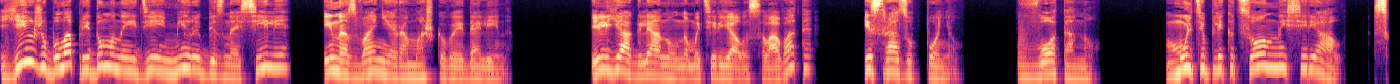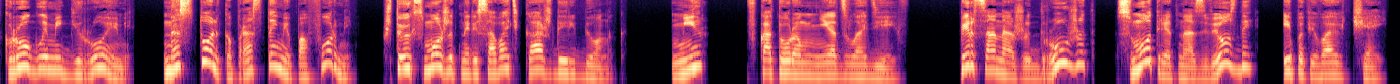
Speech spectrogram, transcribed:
Ей уже была придумана идея мира без насилия и название «Ромашковая долина». Илья глянул на материалы Салавата и сразу понял. Вот оно. Мультипликационный сериал с круглыми героями, настолько простыми по форме, что их сможет нарисовать каждый ребенок. Мир, в котором нет злодеев. Персонажи дружат, смотрят на звезды и попивают чай.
